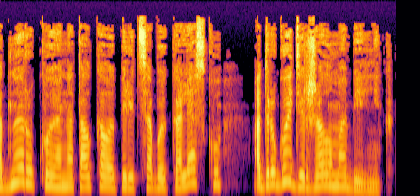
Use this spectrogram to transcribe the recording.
Одной рукой она толкала перед собой коляску, а другой держала мобильник.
